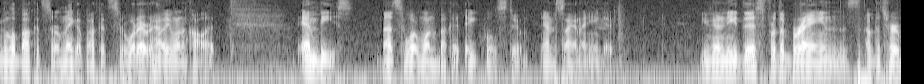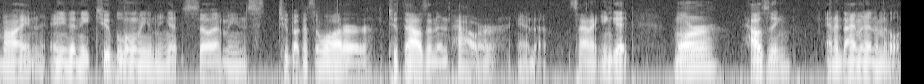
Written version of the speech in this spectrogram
millibuckets or mega buckets or whatever hell you want to call it. MBs. That's what one bucket equals to, and a cyanite ingot. You're going to need this for the brains of the turbine, and you're going to need two blutonium ingots, so that means two buckets of water, 2,000 in power, and a cyanite ingot, more housing, and a diamond in the middle.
